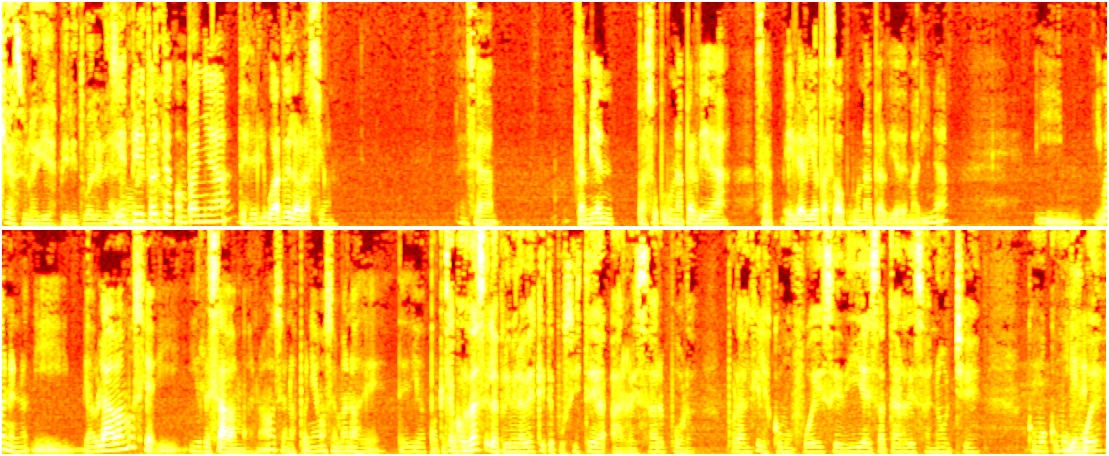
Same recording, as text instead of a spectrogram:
¿Qué hace una guía espiritual en ese momento? La guía espiritual te acompaña desde el lugar de la oración. O sea, también pasó por una pérdida, o sea, él había pasado por una pérdida de Marina. Y, bueno, y, hablábamos y, rezábamos, ¿no? O sea, nos poníamos en manos de, Dios. Porque ¿Te acordás la primera vez que te pusiste a rezar por, por ángeles? ¿Cómo fue ese día, esa tarde, esa noche? ¿Cómo, cómo fue?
